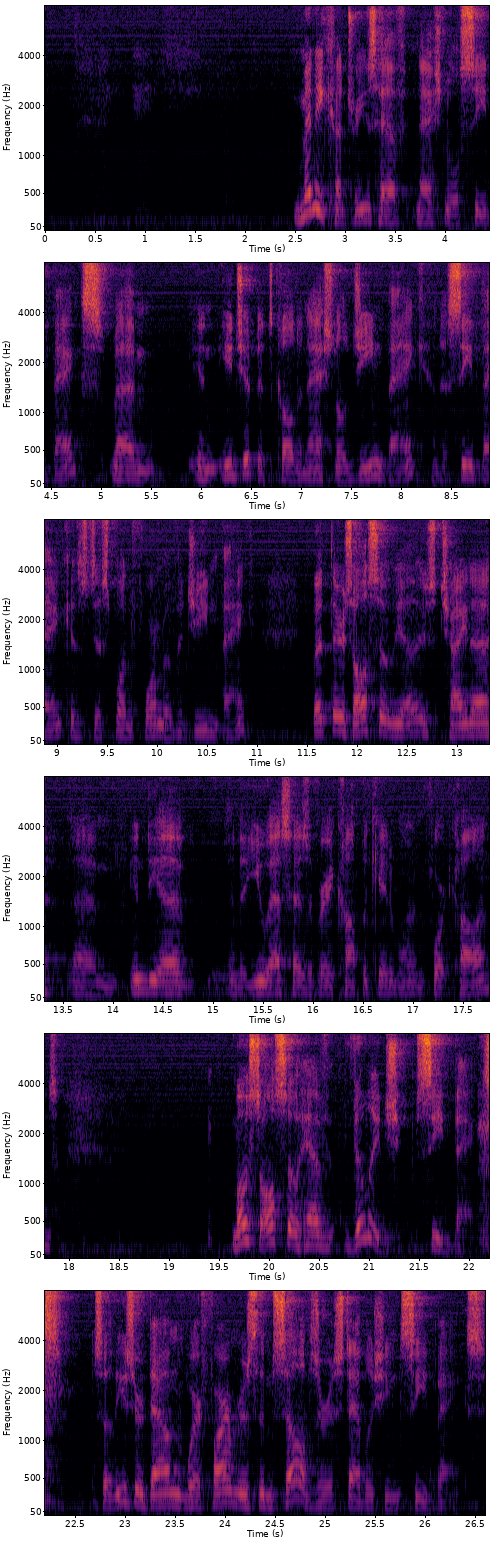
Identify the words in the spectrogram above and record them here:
Many countries have national seed banks. Um, in Egypt, it's called a national gene bank, and a seed bank is just one form of a gene bank. But there's also the others, China, um, India, and the U.S. has a very complicated one in Fort Collins. Most also have village seed banks. So these are down where farmers themselves are establishing seed banks.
